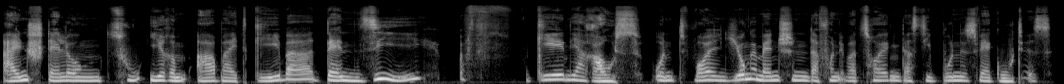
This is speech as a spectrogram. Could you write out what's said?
Einstellung zu Ihrem Arbeitgeber, denn Sie gehen ja raus und wollen junge Menschen davon überzeugen, dass die Bundeswehr gut ist.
